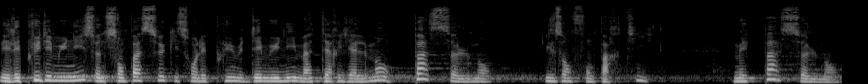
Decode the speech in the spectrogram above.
Et les plus démunis, ce ne sont pas ceux qui sont les plus démunis matériellement, pas seulement, ils en font partie, mais pas seulement.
